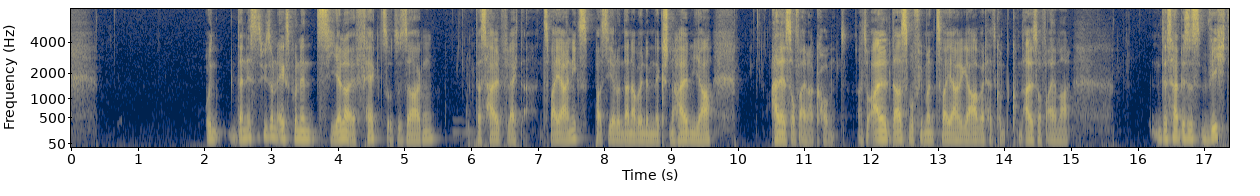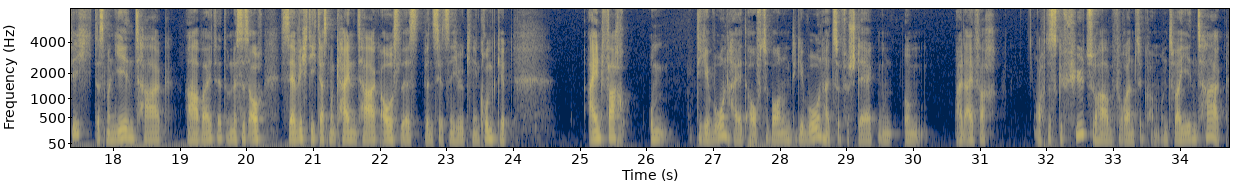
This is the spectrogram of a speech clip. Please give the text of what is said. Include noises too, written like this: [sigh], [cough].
dann ist es wie so ein exponentieller Effekt sozusagen, dass halt vielleicht zwei Jahre nichts passiert und dann aber in dem nächsten halben Jahr alles auf einmal kommt. Also all das, wofür man zwei Jahre gearbeitet hat, kommt, kommt alles auf einmal. Deshalb ist es wichtig, dass man jeden Tag arbeitet und es ist auch sehr wichtig, dass man keinen Tag auslässt, wenn es jetzt nicht wirklich einen Grund gibt. Einfach um die Gewohnheit aufzubauen, um die Gewohnheit zu verstärken, um halt einfach auch das Gefühl zu haben, voranzukommen. Und zwar jeden Tag.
